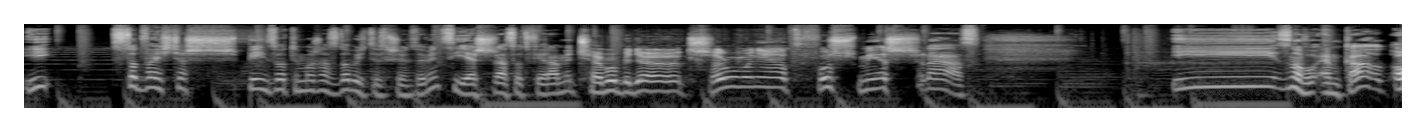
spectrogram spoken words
i 125 zł można zdobyć te skrzynce, więc jeszcze raz otwieramy. Czemu by nie? Czemu by nie? Otwórzmy jeszcze raz. I znowu MK. O!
